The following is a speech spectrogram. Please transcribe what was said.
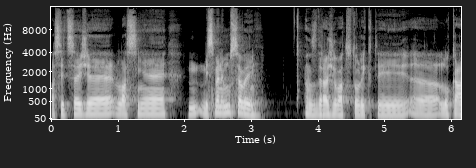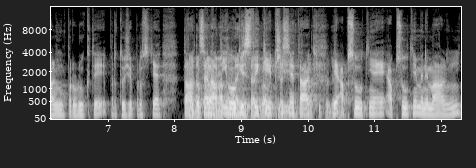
A sice, že vlastně my jsme nemuseli zdražovat tolik ty uh, lokální produkty, protože prostě ta, ta cena té logistiky, tak velký, přesně tak, je absolutně, je absolutně minimální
